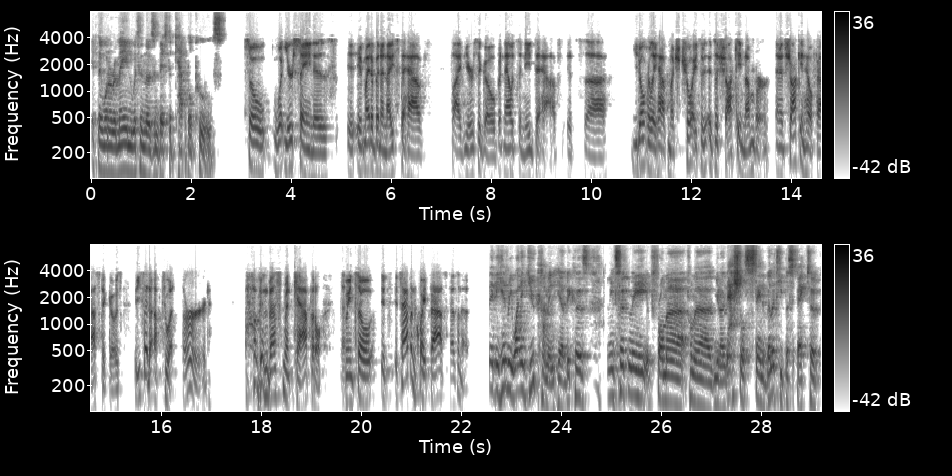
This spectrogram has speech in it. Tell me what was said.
if they want to remain within those invested capital pools. So what you're saying is it, it might have been a nice to have five years ago, but now it's a need to have. It's uh, you don't really have much choice. It's a shocking number, and it's shocking how fast it goes. You said up to a third of investment capital. I mean, so it's it's happened quite fast, hasn't it? Maybe Henry, why did you come in here? Because I mean, certainly from a from a you know national sustainability perspective,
